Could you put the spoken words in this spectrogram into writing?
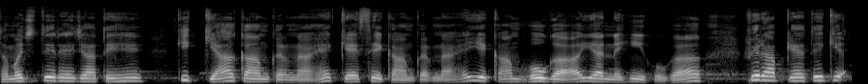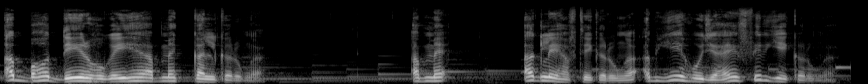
समझते रह जाते हैं कि क्या काम करना है, कैसे काम करना है, ये काम होगा या नहीं होगा। फिर आप कहते हैं कि अब बहुत देर हो गई है, अब मैं कल करूँगा। अब मैं अगले हफ़्ते करूँगा, अब ये हो जाए, फिर ये करूँगा।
